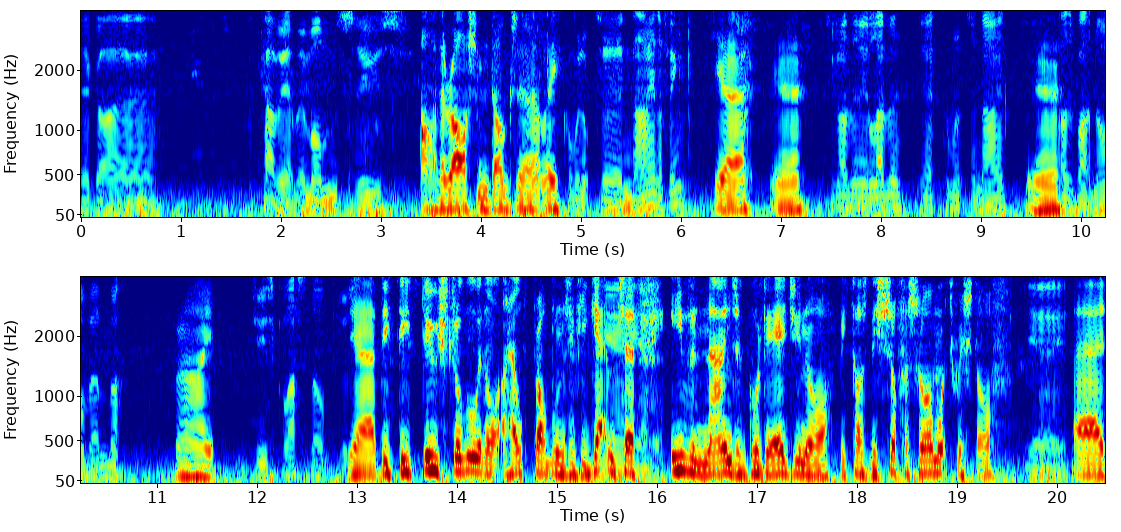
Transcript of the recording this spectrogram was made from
Yeah, got a, a caveat at my mum's who's Oh, they're awesome dogs, aren't they? coming up to nine, I think. Yeah, yeah, 2011. Yeah, coming up to nine. yeah. That was about November. Right. She's class though. Just, Yeah, they, they do struggle with a lot of health problems. If you get them to yeah. even nine's a good age, you know, because they suffer so much with stuff. Yeah. yeah.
